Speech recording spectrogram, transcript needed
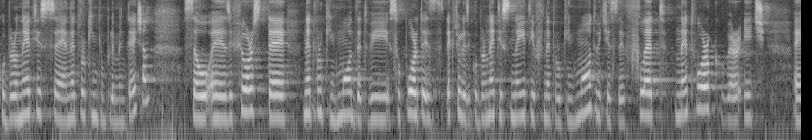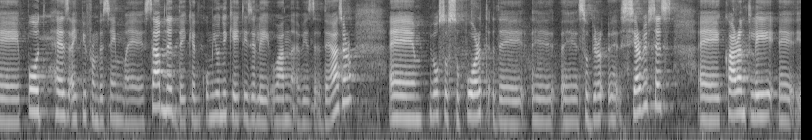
Kubernetes uh, networking implementation. So uh, the first networking mode that we support is actually the Kubernetes native networking mode, which is a flat network where each uh, pod has IP from the same uh, subnet. They can communicate easily one with the other. Um, we also support the uh, services uh, currently, uh,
